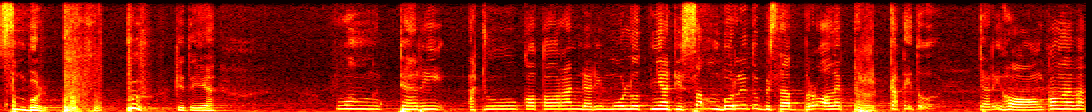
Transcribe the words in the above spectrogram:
sembur, buh, buh, gitu ya. Wong dari aduh kotoran dari mulutnya disembur itu bisa beroleh berkat itu dari Hongkong apa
